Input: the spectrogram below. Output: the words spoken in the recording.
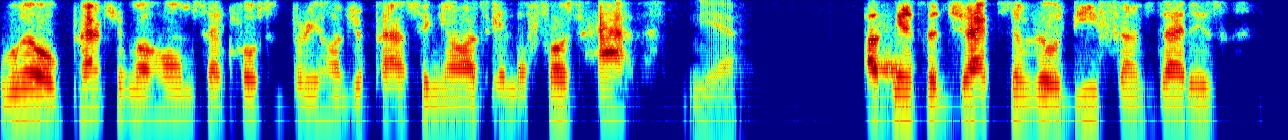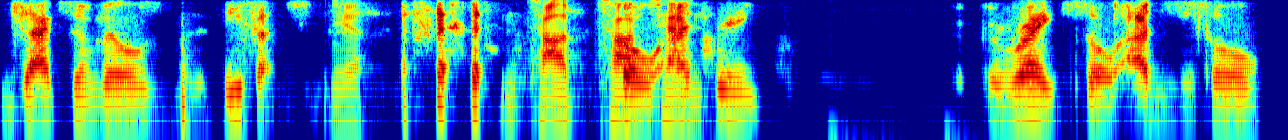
Well, Patrick Mahomes had close to 300 passing yards in the first half Yeah. against the Jacksonville defense that is Jacksonville's defense. Yeah. top top so ten. I think right. So I just so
